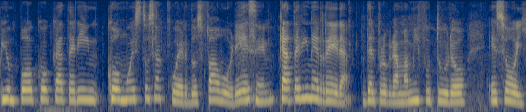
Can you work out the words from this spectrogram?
y un poco, Catherine, cómo estos acuerdos favorecen. Catherine Herrera, del programa Mi Futuro es Hoy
